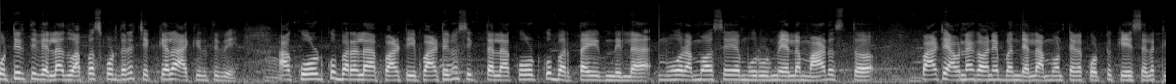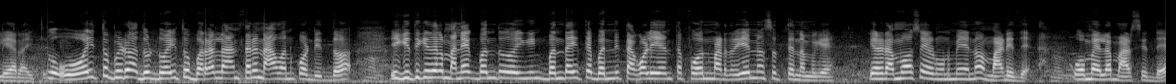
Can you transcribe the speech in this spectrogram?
ಕೊಟ್ಟಿರ್ತೀವಿ ಎಲ್ಲ ಅದು ವಾಪಸ್ ಕೊಡ್ದೇ ಚೆಕ್ ಎಲ್ಲ ಹಾಕಿರ್ತೀವಿ. ಆ ಕೋರ್ಟ್ಗೂ ಬರಲ್ಲ ಪಾರ್ಟಿ ಪಾರ್ಟಿನೂ ಸಿಗ್ತಲ್ಲ ಕೋರ್ಟ್ಗೂ ಬರ್ತಾ ಇರಲಿಲ್ಲ. ಮೂರು ಅಮಾವಾಸ್ಯೆ ಮೂರು ಉಣ್ಮೆ ಎಲ್ಲ ಮಾಡಿಸ್ತು ಪಾರ್ಟಿ ಅವನಾಗ ಅವನೇ ಬಂದು ಎಲ್ಲ ಅಮೌಂಟ್ ಎಲ್ಲ ಕೊಟ್ಟು ಕೇಸ್ ಎಲ್ಲ ಕ್ಲಿಯರ್ ಆಯಿತು. ಹೋಯ್ತು ಬಿಡು ದುಡ್ಡು ಹೋಯ್ತು ಬರಲ್ಲ ಅಂತಲೇ ನಾವು ಅಂದ್ಕೊಂಡಿದ್ದು ಈಗ ಇದಕ್ಕಿದೆಲ್ಲ ಮನೆಗೆ ಬಂದು ಹಿಂಗೆ ಹಿಂಗೆ ಬಂದೈತೆ ಬನ್ನಿ ತಗೊಳ್ಳಿ ಅಂತ ಫೋನ್ ಮಾಡಿದ್ರೆ ಏನು ಅನಿಸುತ್ತೆ ನಮಗೆ? ಎರಡು ಅಮಾವಾಸ್ಯೆ ಎರಡು ಉಣ್ಮೆಯನ್ನು ಏನೋ ಮಾಡಿದ್ದೆ ಹೋಮ ಎಲ್ಲ ಮಾಡಿಸಿದ್ದೆ.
